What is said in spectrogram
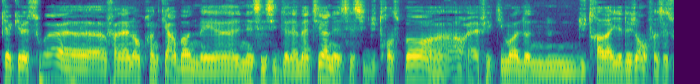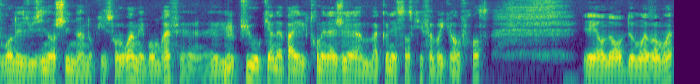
quelle qu'elle soit, euh, enfin, elle a une empreinte carbone, mais euh, elle nécessite de la matière, elle nécessite du transport. euh, alors, effectivement, elle donne du travail à des gens. Enfin, c'est souvent des usines en Chine, hein, donc ils sont loin. Mais bon, bref, euh, il n'y a plus aucun appareil électroménager à ma connaissance qui est fabriqué en France et en Europe de moins en moins.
